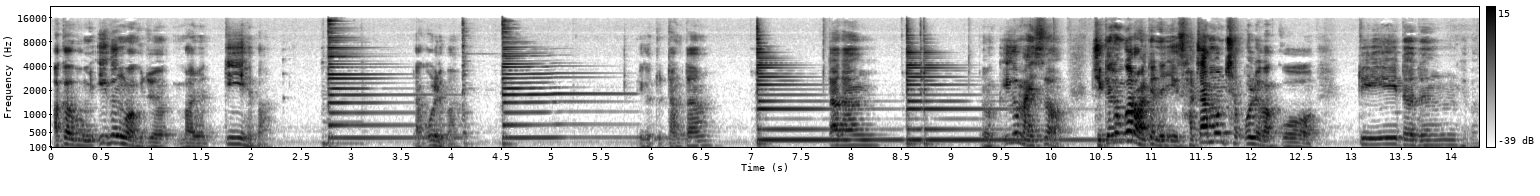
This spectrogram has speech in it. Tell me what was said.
아까 보면 이근과 그저 말하면 띠 해봐. 약 올려봐. 이것도 땅땅 따당. 어, 이거 많이 써. 집게 손가락 할 때는 이 살짝 먼쳐 올려갖고 띠더등 해봐.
